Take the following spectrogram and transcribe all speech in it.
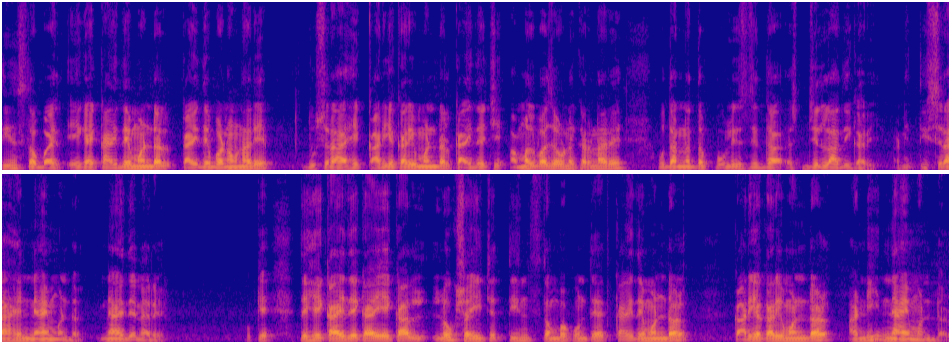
तीन स्तंभ आहेत. एक आहे कायदे मंडल कायदे बनवणारे. दुसरं आहे कार्यकारी मंडळ कायद्याची अंमलबजावणी करणारे. उदाहरणार्थ पोलीस जिल्हा जिल्हाधिकारी. आणि तिसरं आहे न्यायमंडळ न्याय देणारे. ओके? तर हे कायदे काय एका लोकशाहीचे तीन स्तंभ कोणते आहेत? कायदे मंडळ कार्यकारी मंडळ आणि न्यायमंडळ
